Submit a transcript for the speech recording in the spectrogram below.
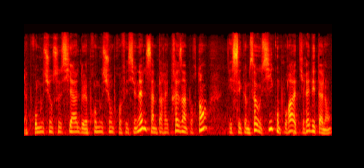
la promotion sociale, de la promotion professionnelle, ça me paraît très important. Et c'est comme ça aussi qu'on pourra attirer des talents.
